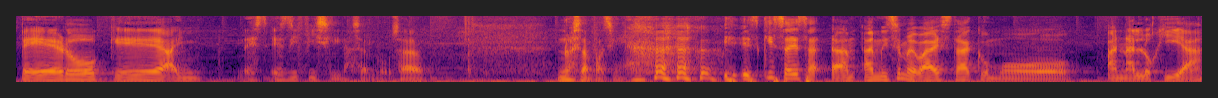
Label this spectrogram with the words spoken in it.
pero que hay, es, es difícil hacerlo, o sea, no es tan fácil. Es que, ¿sabes? A, mí se me va esta como analogía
